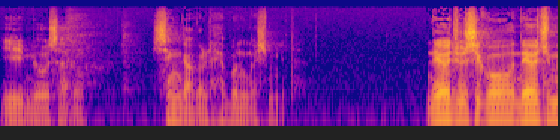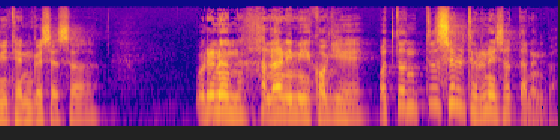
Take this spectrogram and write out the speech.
이 묘사로 생각을 해보는 것입니다. 내어주시고 내어줌이 된 것에서 우리는 하나님이 거기에 어떤 뜻을 드러내셨다는 것,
